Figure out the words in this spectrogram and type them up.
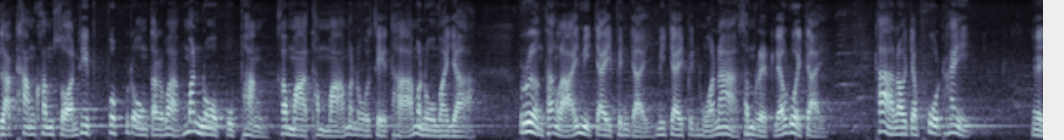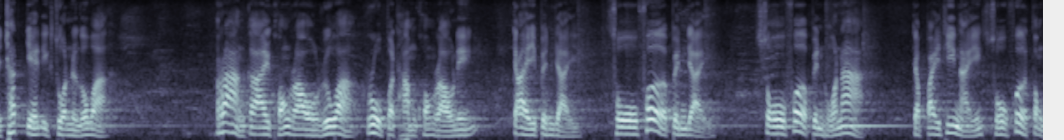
หลักธรรมคาสอนที่พระพุทธองค์ตรัสว่ามโนปุพังขมาธรรมามโนเศรษฐามโนมายา เรื่องทั้งหลายมีใจเป็นใหญ่ มีใจเป็นหัวหน้าสำเร็จแล้วด้วยใจ ถ้าเราจะพูดให้ชัดเจนอีกส่วนหนึ่งก็ว่า ร่างกายของเราหรือว่ารูปธรรมของเรานี้ ใจเป็นใหญ่ โชเฟอร์เป็นใหญ่ โชเฟอร์เป็นหัวหน้า จะไปที่ไหนโชเฟอร์ต้อง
